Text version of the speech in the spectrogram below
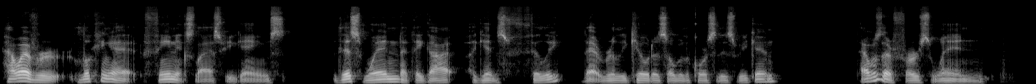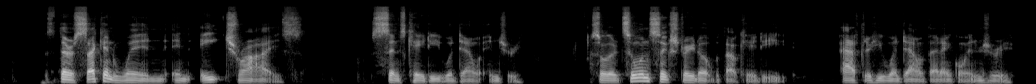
However, looking at Phoenix last few games, this win that they got against Philly that really killed us over the course of this weekend, that was their first win, their second win in eight tries since KD went down with injury. So they're two and six straight up without KD after he went down with that ankle injury.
